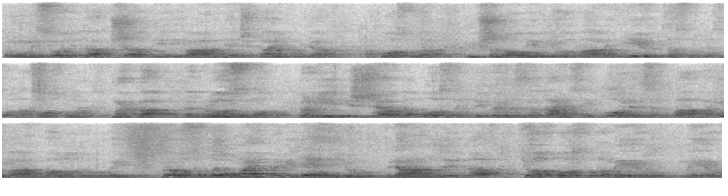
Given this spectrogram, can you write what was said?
Тому ми сьогодні також ще одне Євангелія читаємо для апостола і вшановуємо його пам'ять і заступництво апостола Марка просимо. Дорогі, і ще одна постать, до якої ми звертаємо свій погляд, це папа Іван Павло II. Ми особливо маємо привілегію глянути на цього апостола миру, миру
